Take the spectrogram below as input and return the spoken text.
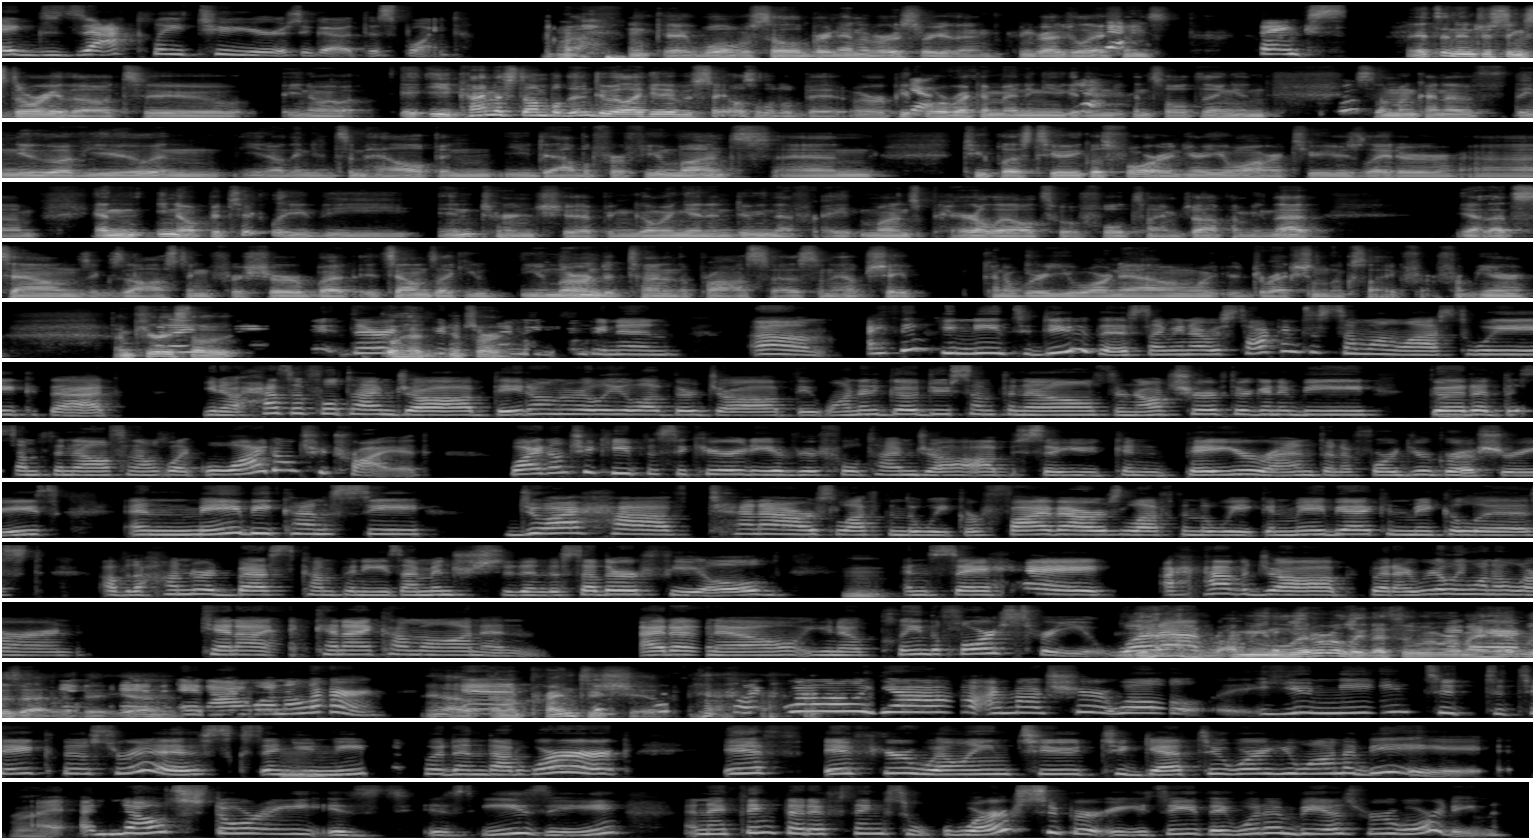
exactly two years ago at this point. Well, okay. Well, we're celebrating anniversary then. Congratulations. Thanks. It's an interesting story though, to, you know, it, you kind of stumbled into it like you did with sales a little bit, or people yeah. were recommending you get yeah. into consulting and mm-hmm. someone kind of, they knew of you and, you know, they needed some help and you dabbled for a few months and two plus two equals four and here you are two years later um, and you know particularly the internship and going in and doing that for eight months parallel to a full-time job i mean that yeah that sounds exhausting for sure but it sounds like you you learned a ton in the process and helped shape kind of where you are now and what your direction looks like for, from here i'm curious though there, go ahead i'm sorry jumping in um i think you need to do this i mean i was talking to someone last week that you know, has a full time job. They don't really love their job. They want to go do something else. They're not sure if they're going to be good at this something else. And I was like, well, why don't you try it? Why don't you keep the security of your full time job so you can pay your rent and afford your groceries and maybe kind of see do I have 10 hours left in the week or five hours left in the week? And maybe I can make a list of the 100 best companies I'm interested in this other field mm. and say, hey, I have a job, but I really want to learn. Can I can I come on and I don't know, you know, clean the floors for you, whatever. Yeah, I mean, literally, that's where my head was at with it. Yeah. And, and I want to learn. Yeah, and an apprenticeship. like, well, yeah, I'm not sure. Well, you need to to take those risks and mm. you need to put in that work if if you're willing to to get to where you want to be. Right. I, no story is is easy, and I think that if things were super easy, they wouldn't be as rewarding.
